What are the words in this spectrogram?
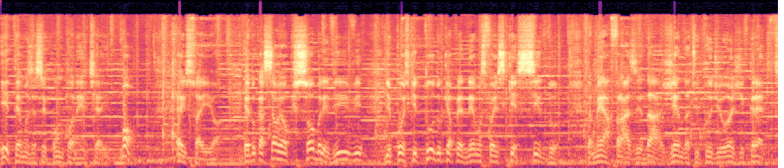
E temos esse componente aí. Bom, é isso aí, ó. Educação é o que sobrevive depois que tudo que aprendemos foi esquecido. Também a frase da Agenda Atitude hoje, crédito.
